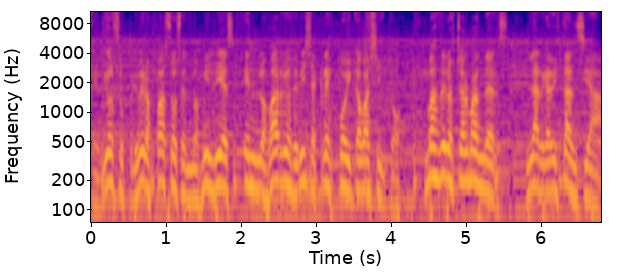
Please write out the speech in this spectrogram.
que dio sus primeros pasos en 2010 en los barrios de Villa Crespo y Caballito. Más de los Charmanders, larga distancia.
